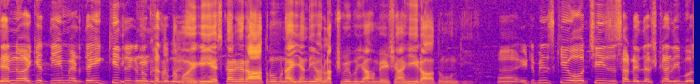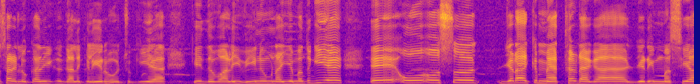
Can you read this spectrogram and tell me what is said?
3:30 ਮਿੰਟ ਤੇ 21 ਤਰੀਕ ਨੂੰ ਖਤਮ ਹੋਏਗੀ। ਇਸ ਕਰਕੇ ਰਾਤ ਨੂੰ ਮਨਾਈ ਜਾਂਦੀ ਹੈ ਔਰ ਲక్ష్ਮੀ ਪੂਜਾ ਹਮੇਸ਼ਾ ਹੀ ਰਾਤ ਨੂੰ ਹੁੰਦੀ ਹੈ। ਇਟ ਮੀਨਸ ਕਿ ਉਹ ਚੀਜ਼ ਸਾਡੇ ਦਰਸ਼ਕਾਂ ਦੀ ਬਹੁਤ ਸਾਰੇ ਲੋਕਾਂ ਦੀ ਇੱਕ ਗੱਲ ਕਲੀਅਰ ਹੋ ਚੁੱਕੀ ਹੈ ਕਿ ਦੀਵਾਲੀ 20 ਨੂੰ ਮਨਾਈਏ ਮਤਲਬ ਕਿ ਇਹ ਇਹ ਉਹ ਉਸ ਜਿਹੜਾ ਇੱਕ ਮੈਥਡ ਹੈਗਾ ਜਿਹੜੀ ਮੱਸਿਆ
